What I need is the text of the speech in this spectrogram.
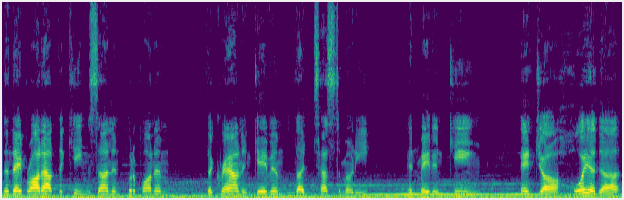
then they brought out the king's son and put upon him the crown and gave him the testimony and made him king. And Jehoiada,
